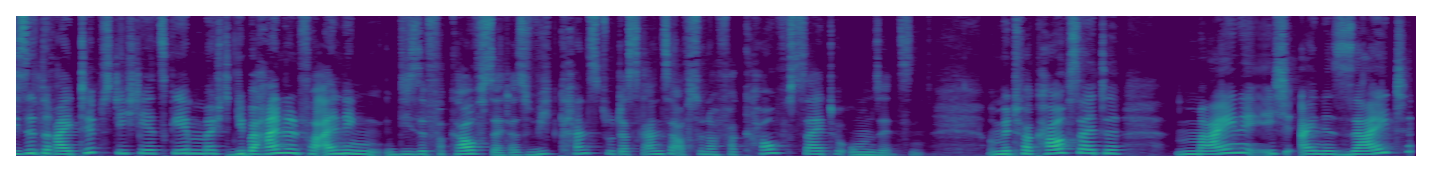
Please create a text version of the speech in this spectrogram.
Diese drei Tipps, die ich dir jetzt geben möchte, die behandeln vor allen Dingen diese Verkaufsseite. Also wie kannst du das Ganze auf so einer Verkaufsseite umsetzen? Und mit Verkaufsseite meine ich eine Seite,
